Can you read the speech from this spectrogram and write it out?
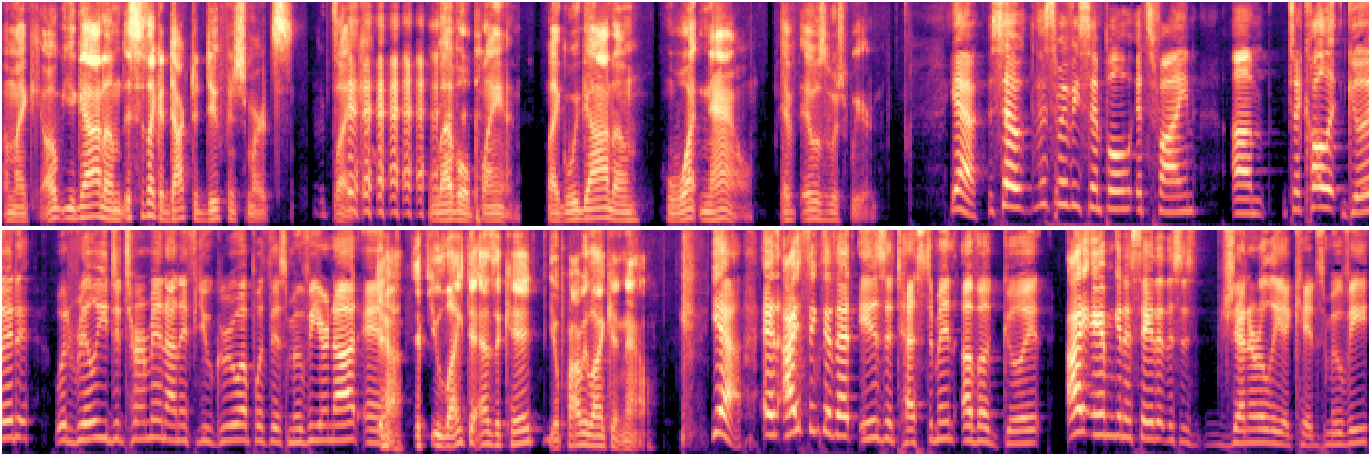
I'm like, oh, you got him. This is like a Doctor Doofenshmirtz like level plan. Like, we got him. What now? It, it was just weird. yeah. So this movie's simple. It's fine. Um, to call it good would really determine on if you grew up with this movie or not. And Yeah. If you liked it as a kid, you'll probably like it now. Yeah, and I think that that is a testament of a good. I am going to say that this is generally a kids movie,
